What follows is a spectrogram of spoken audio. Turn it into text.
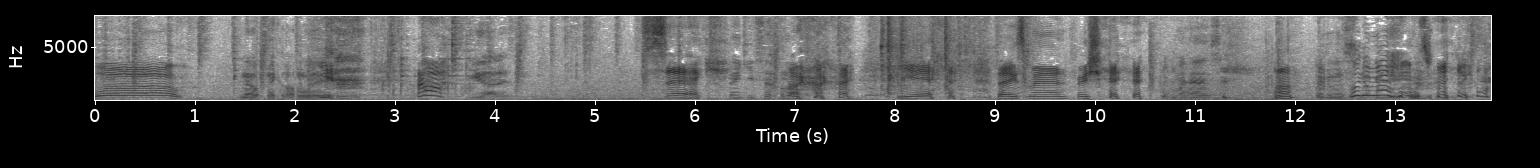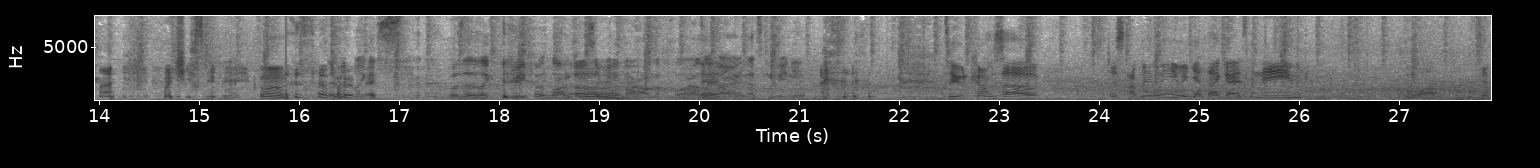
Whoa. No, make up. You Ah, got it. Sick. Thank you so much. yeah. Thanks, man. Appreciate it. Look at my hands. Huh? Look at this. Look at my hands, man. Come on. What you say? Boom. What's the There was like a, purpose? was it like three foot long piece Oh. of rebar on the floor? I was Yeah. like, all right, that's convenient. Dude comes out. Just, I mean, we didn't even get that guy's name. Oh well. Tip,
